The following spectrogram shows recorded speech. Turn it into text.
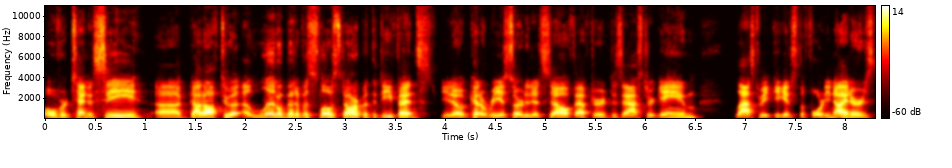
over Tennessee. Uh, got off to a, a, little bit of a slow start, but the defense, you know, kind of reasserted itself after a disaster game last week against the 49ers.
